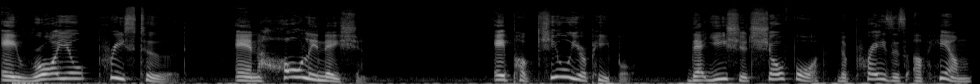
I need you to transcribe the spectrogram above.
a royal priesthood, and holy nation, a peculiar people, that ye should show forth the praises of him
